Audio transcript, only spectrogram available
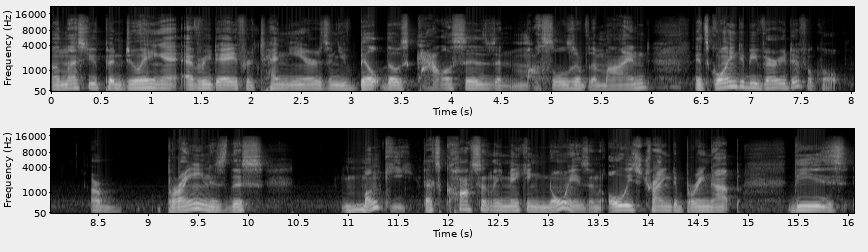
unless you've been doing it every day for 10 years and you've built those calluses and muscles of the mind, it's going to be very difficult. Our brain is this monkey that's constantly making noise and always trying to bring up these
